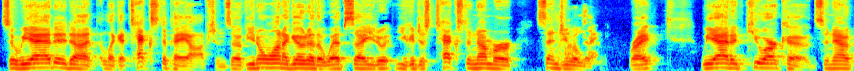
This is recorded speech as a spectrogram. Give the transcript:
so we added uh, like a text to pay option. So if you don't want to go to the website, you do, you could just text a number, send you a link, right? We added QR code. So now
